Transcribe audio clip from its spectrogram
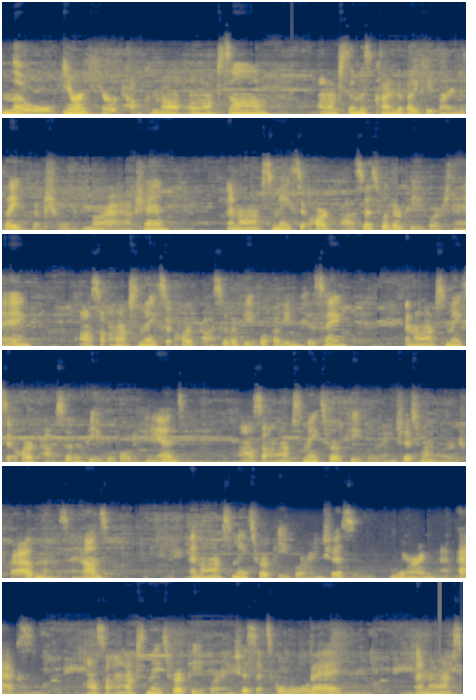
Hello, Aaron here talking about autism. Autism is kind of like a brain delayed sexual interaction, and autism makes it hard to process what other people are saying. Also, autism makes it hard to process other people hugging kissing, and autism makes it hard to process other people hold hands. Also, autism makes for people anxious when large crowd and sounds makes for people anxious wearing backpacks. Also, makes for people anxious at school day.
